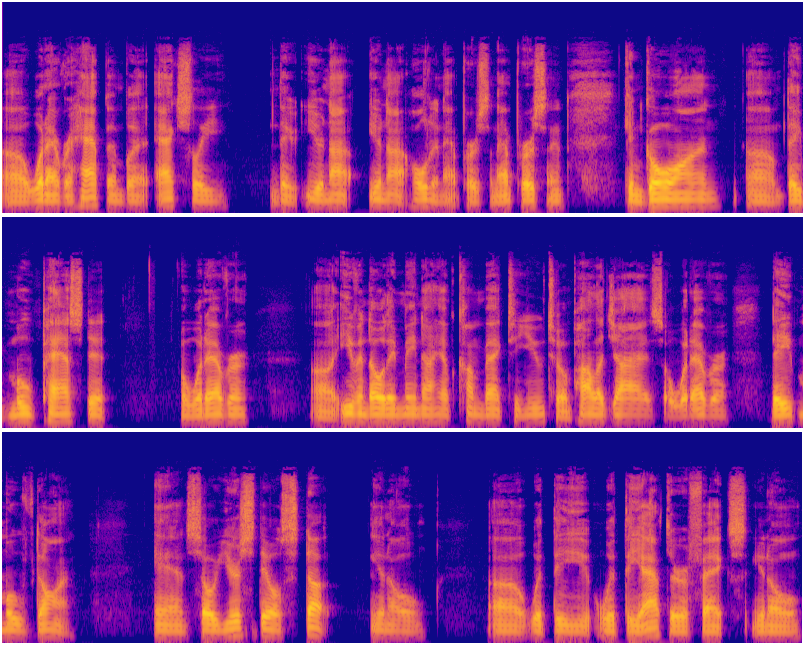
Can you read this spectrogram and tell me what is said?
uh, whatever happened, but actually they you're not you're not holding that person. That person can go on. Um, they've moved past it or whatever. Uh, even though they may not have come back to you to apologize or whatever, they've moved on, and so you're still stuck. You know, uh, with the with the after effects. You know,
